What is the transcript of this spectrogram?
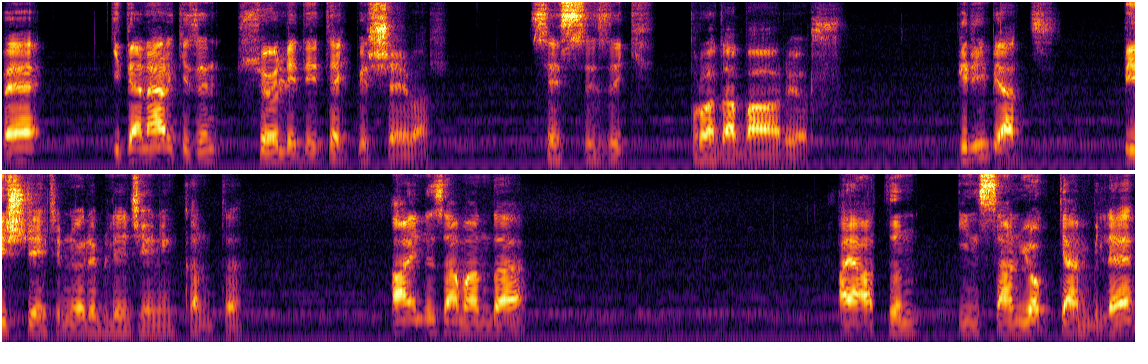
Ve giden herkesin söylediği tek bir şey var. Sessizlik burada bağırıyor. Pripyat bir şehrin ölebileceğinin kanıtı. Aynı zamanda hayatın insan yokken bile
